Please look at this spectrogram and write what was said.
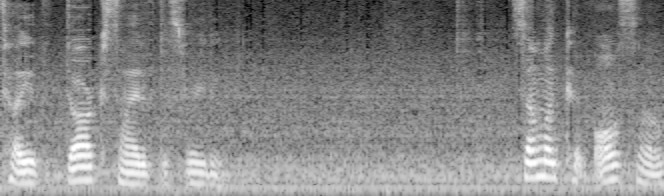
tell you the dark side of this reading. Someone could also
